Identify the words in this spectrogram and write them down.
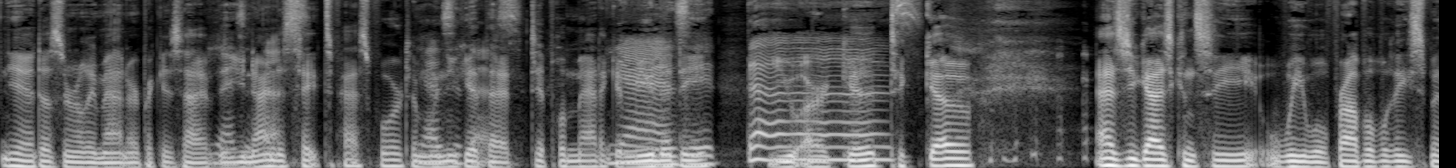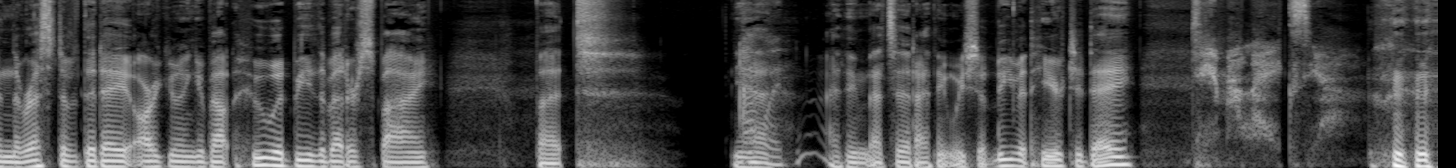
Yeah, it doesn't really matter because I have the Yes, it United. States passport, and when you get does. that diplomatic Yes, immunity, you are good to go. As you guys can see, we will probably spend the rest of the day arguing about who would be the better spy. But I yeah, would. I, think that's it. I think we should leave it here today. Damn Alexia.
